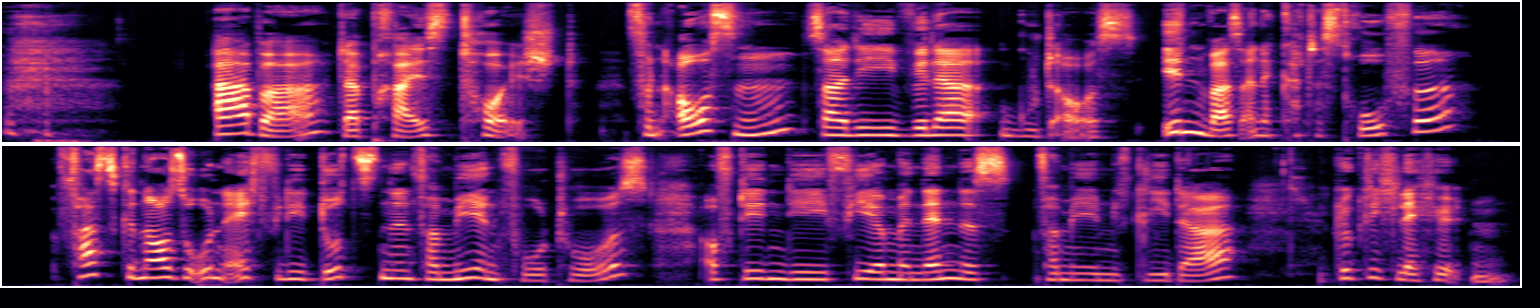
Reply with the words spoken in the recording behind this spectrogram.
Aber der Preis täuscht. Von außen sah die Villa gut aus. Innen war es eine Katastrophe. Fast genauso unecht wie die Dutzenden Familienfotos, auf denen die vier Menendez-Familienmitglieder glücklich lächelten.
